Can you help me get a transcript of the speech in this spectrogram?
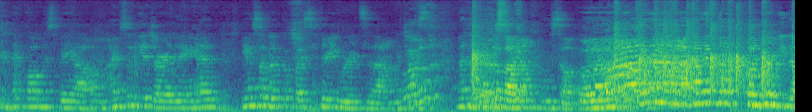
And po, Miss Bea, um, I'm Sophia Jarling, and yung sagot ko pa is three words lang, which is nakakataba ng puso. Pero yun nga, kahit na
